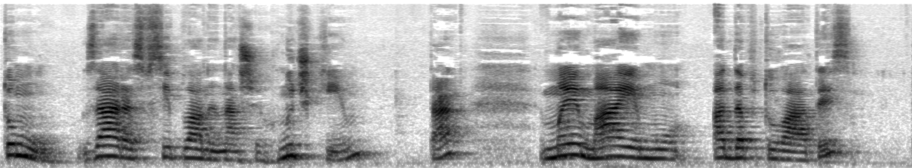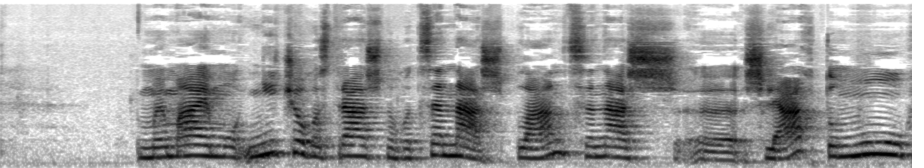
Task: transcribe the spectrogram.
Тому зараз всі плани наші гнучкі. Так? Ми маємо адаптуватись. Ми маємо нічого страшного, це наш план, це наш е, шлях. Тому,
